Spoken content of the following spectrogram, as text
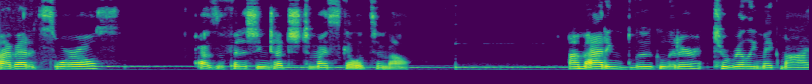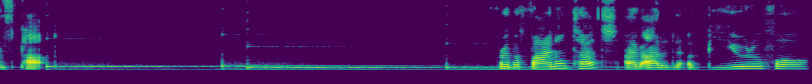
I've added swirls as a finishing touch to my skeleton mouth. I'm adding blue glitter to really make my eyes pop. For the final touch, I've added a beautiful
